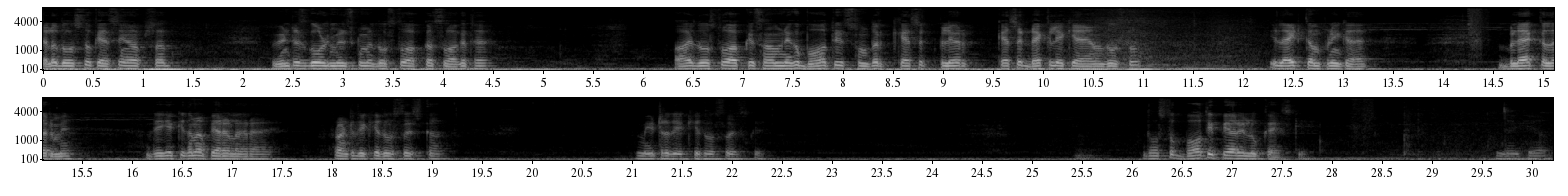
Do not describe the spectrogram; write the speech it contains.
Hello दोस्तों, कैसे हैं आप सब? विंटेज गोल्ड म्यूज़िक में दोस्तों आपका स्वागत है। आज दोस्तों आपके सामने को बहुत ही सुंदर कैसेट प्लेयर कैसेट डेक लेके आया हूँ दोस्तों। ये लाइट कंपनी का है। ब्लैक कलर में। देखिए कितना प्यारा लग रहा है। फ्रंट देखिए दोस्तों इसका। मीटर देखिए दोस्तों इसके। दोस्तों, बहुत ही प्यारी लुक है इसकी। देखिए आप।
